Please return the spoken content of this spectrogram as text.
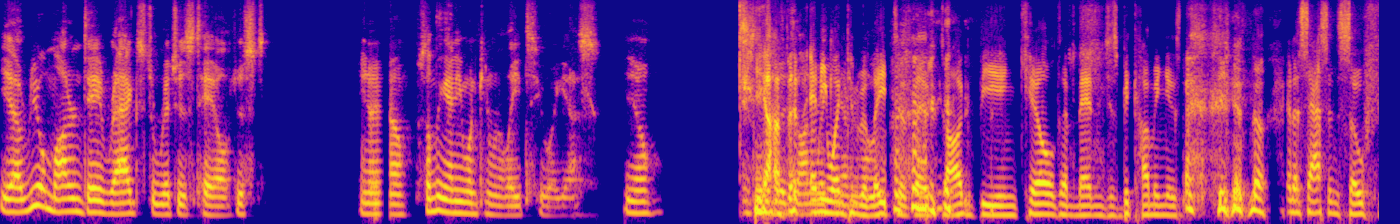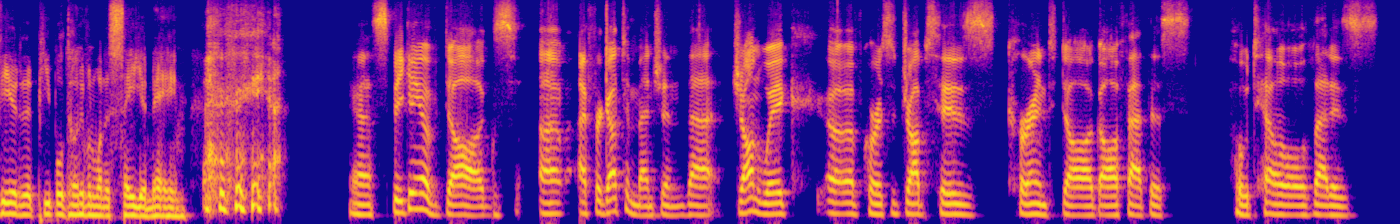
Yeah, a real modern day rags to riches tale. Just you know, something anyone can relate to, I guess. You know. Yeah, that anyone can relate to their dog being killed and then just becoming his, you know, an assassin so feared that people don't even want to say your name. yeah. Yeah, speaking of dogs, uh, I forgot to mention that John Wick, uh, of course, drops his current dog off at this hotel that is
